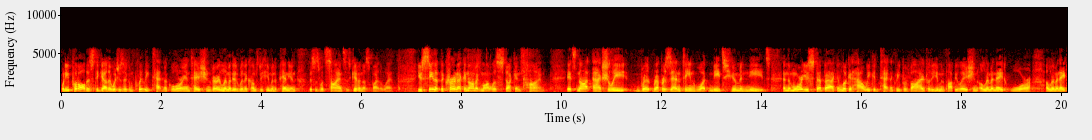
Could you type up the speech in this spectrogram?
When you put all this together, which is a completely technical orientation, very limited when it comes to human opinion, this is what science has given us, by the way, you see that the current economic model is stuck in time. It's not actually re representing what meets human needs. And the more you step back and look at how we could technically provide for the human population, eliminate war, eliminate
